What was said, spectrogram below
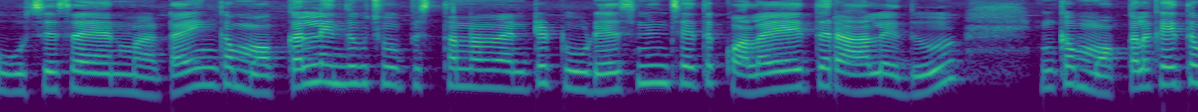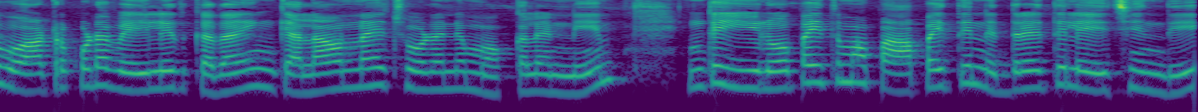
పూసేసాయి అనమాట ఇంకా మొక్కల్ని ఎందుకు చూపిస్తున్నానంటే టూ డేస్ నుంచి అయితే కొలయ అయితే రాలేదు. ఇంకా మొక్కలకైతే వాటర్ కూడా వేయలేదు కదా ఇంకెలా ఉన్నాయో చూడండి మొక్కలన్నీ. ఇంకా ఈ లోపు అయితే మా పాప అయితే నిద్ర అయితే లేచింది.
